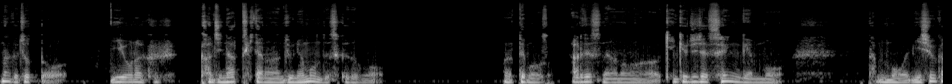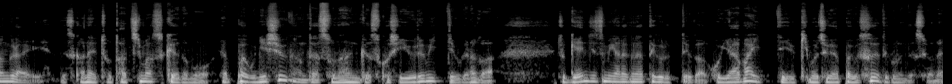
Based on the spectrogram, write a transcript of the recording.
なんかちょっと異様な感じになってきたななんていうふうに思うんですけども。まあ、でも、あれですね、あの、緊急事態宣言も、多分もう2週間ぐらいですかね、ちょっと経ちますけれども、やっぱり2週間経つとなんか少し緩みっていうか、なんか、ちょっと現実味がなくなってくるっていうか、こうやばいっていう気持ちがやっぱり薄れてくるんですよね。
